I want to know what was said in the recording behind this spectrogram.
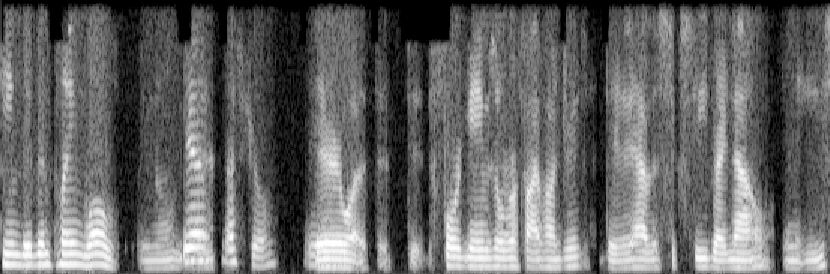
team they've been playing well. You know. Yeah, that's true. Yeah. They're what th- th- four games over 500. They have the sixth seed right now in the East.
